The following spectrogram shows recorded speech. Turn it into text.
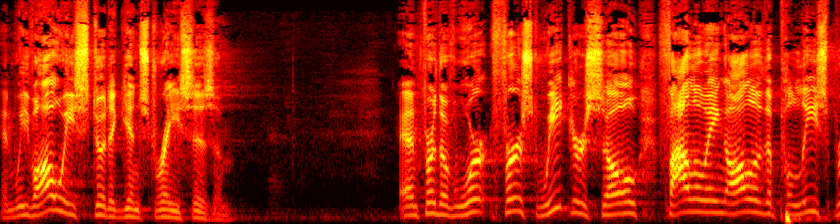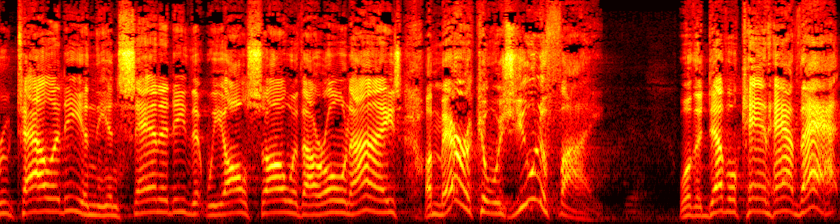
And we've always stood against racism. And for the wor- first week or so, following all of the police brutality and the insanity that we all saw with our own eyes, America was unified. Well, the devil can't have that.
